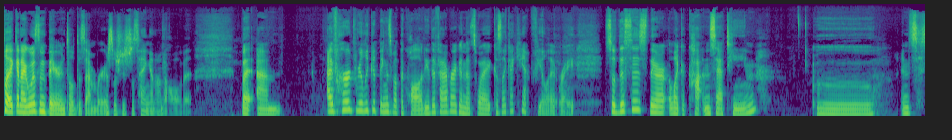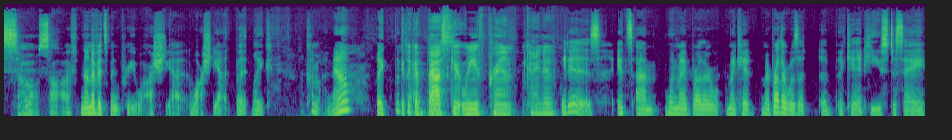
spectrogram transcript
like, and I wasn't there until December. So she's just hanging on to all of it. But um I've heard really good things about the quality of the fabric, and that's why, because like I can't feel it, right? So this is their like a cotton sateen, Ooh. and it's so soft. None of it's been pre-washed yet, washed yet, but like, come on now, like look at that. It's at like a that. Is- basket weave print, kind of. It is. It's um when my brother, my kid, my brother was a, a a kid. He used to say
